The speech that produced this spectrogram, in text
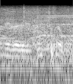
ni edificio.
